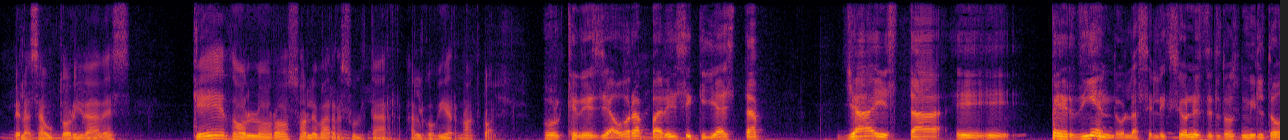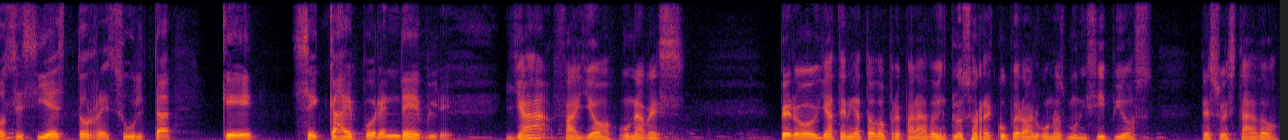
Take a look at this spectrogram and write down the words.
de las autoridades, qué doloroso le va a resultar al gobierno actual. porque desde ahora parece que ya está ya está eh, eh, perdiendo las elecciones del 2012 si esto resulta que se cae por endeble. Ya falló una vez, pero ya tenía todo preparado, incluso recuperó algunos municipios de su estado.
